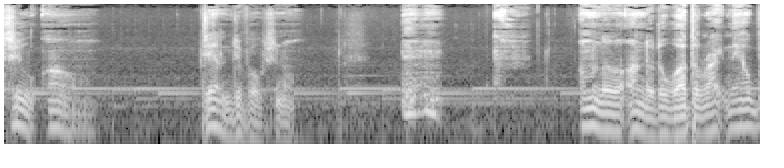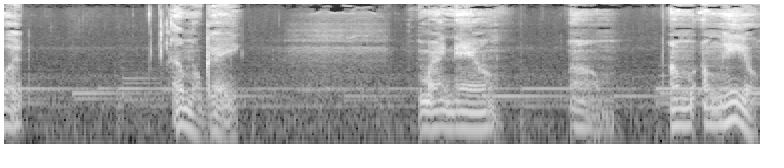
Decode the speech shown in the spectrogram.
to um daily devotional. I'm a little under the weather right now, but I'm okay. Right now, um, I'm I'm healed.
